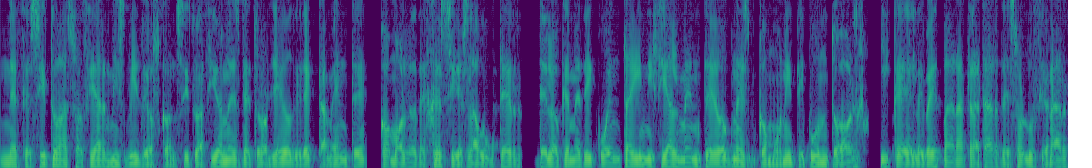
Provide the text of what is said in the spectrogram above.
Necesito asociar mis vídeos con situaciones de trolleo directamente, como lo de Jesse Slaughter, de lo que me di cuenta inicialmente ognescommunity.org, y que elevé para tratar de solucionar,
